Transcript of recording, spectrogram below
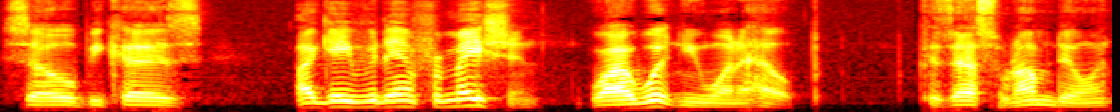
So because I gave you the information, why wouldn't you want to help? Because that's what I'm doing.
